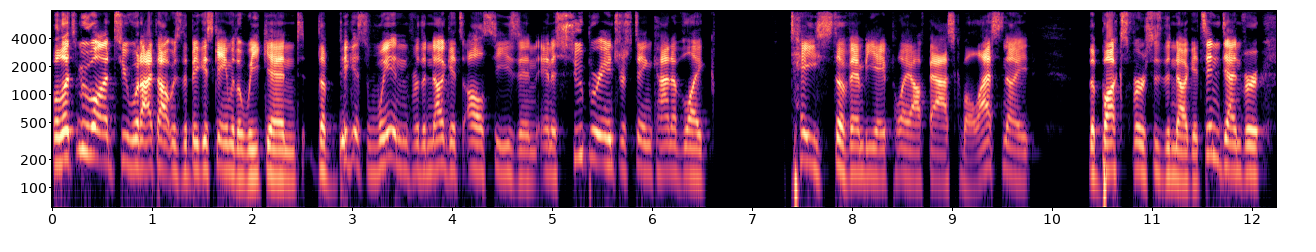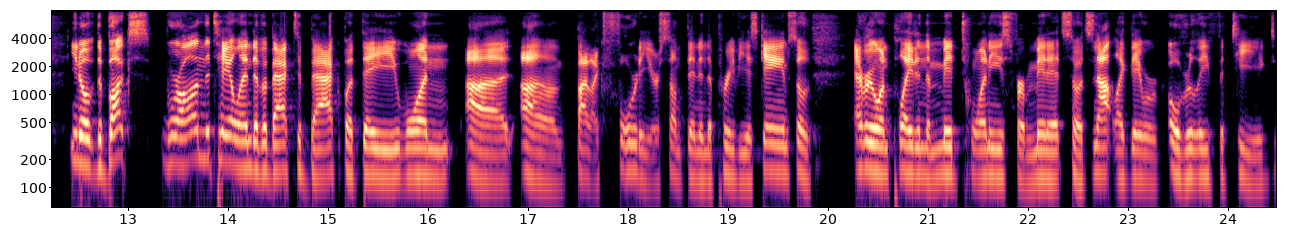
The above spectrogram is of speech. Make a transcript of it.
But let's move on to what I thought was the biggest game of the weekend, the biggest win for the Nuggets all season, and a super interesting kind of like taste of NBA playoff basketball. Last night, the Bucks versus the Nuggets in Denver. You know, the Bucks were on the tail end of a back to back, but they won uh, um, by like 40 or something in the previous game. So everyone played in the mid 20s for minutes. So it's not like they were overly fatigued.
